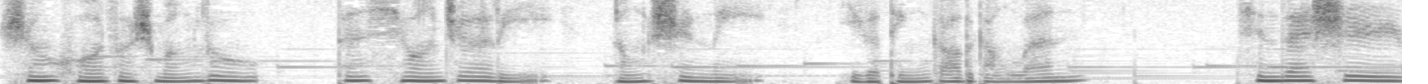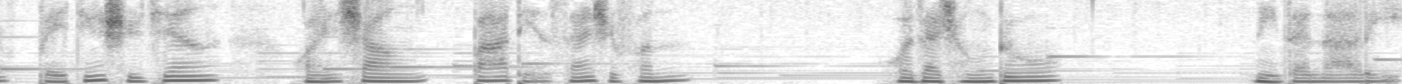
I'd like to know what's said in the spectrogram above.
生活总是忙碌，但希望这里能是你一个顶高的港湾。现在是北京时间晚上八点三十分，我在成都，你在哪里？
